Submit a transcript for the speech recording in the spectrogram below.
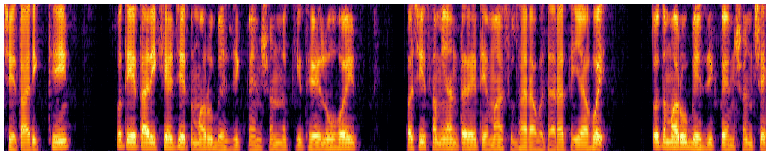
જે તારીખથી, તો તે તારીખે જે તમારું બેઝિક પેન્શન નક્કી થયેલું હોય, પછી સમયાંતરે તેમાં સુધારા વધારા થયા હોય, તો તમારું બેઝિક પેન્શન છે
